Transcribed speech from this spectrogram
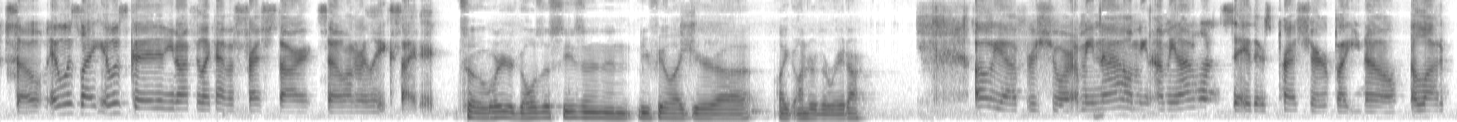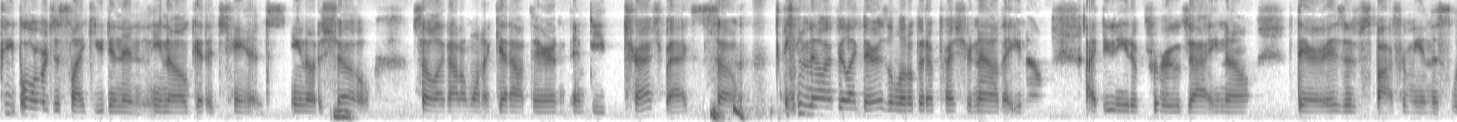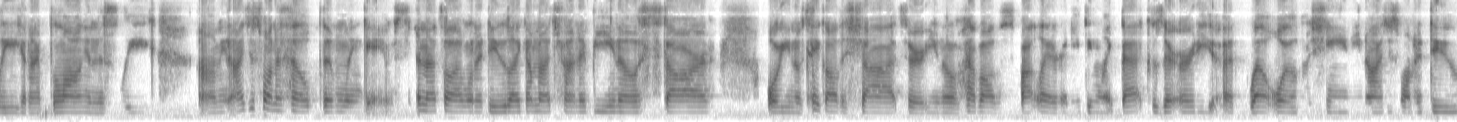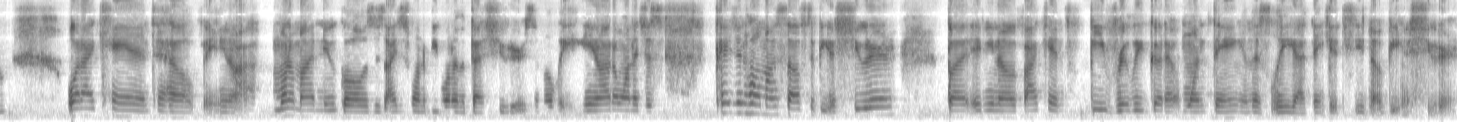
So it was like it was good, and you know I feel like I have a fresh start. So I'm really excited. So, what are your goals this season, and do you feel like you're uh, like under the radar? Oh yeah, for sure. I mean now, I mean, I mean, I don't want to say there's pressure, but you know, a lot of people were just like, you didn't, you know, get a chance, you know, to show. So like, I don't want to get out there and, and be trash bags. So you know, I feel like there is a little bit of pressure now that you know, I do need to prove that you know, there is a spot for me in this league and I belong in this league. Um, you know, I just want to help them win games, and that's all I want to do. Like, I'm not trying to be, you know, a star or you know take all the shots or you know have all the spotlight or anything like that because they're already a well-oiled machine you know i just want to do what i can to help and, you know I, one of my new goals is i just want to be one of the best shooters in the league you know i don't want to just pigeonhole myself to be a shooter but if, you know if i can be really good at one thing in this league i think it's you know being a shooter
